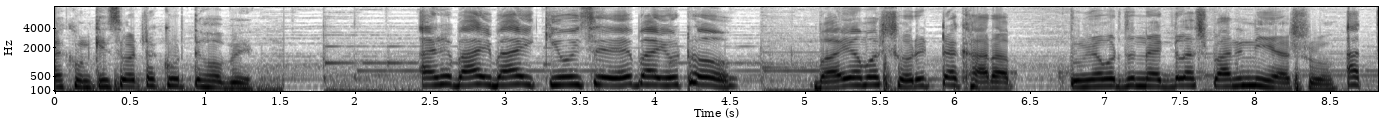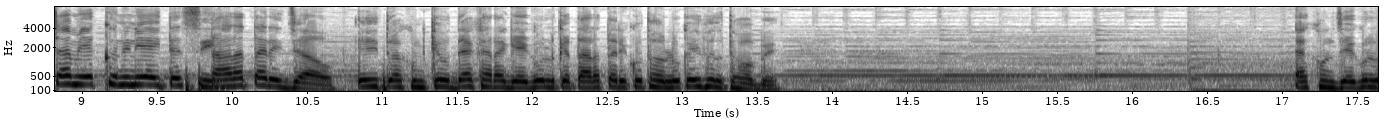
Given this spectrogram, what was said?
এখন কিছু একটা করতে হবে। আরে ভাই ভাই, কি হয়েছে ভাই, ওঠো। ভাই, আমার শরীরটা খারাপ। তুমি আমার জন্য এক গ্লাস পানি নিয়ে আসো। আচ্ছা আমি এক্ষুনি নিয়ে আইতেছি। তাড়াতাড়ি যাও। এই তো এখন কেউ দেখার আগে এগুলোকে তাড়াতাড়ি কোথাও লুকাই ফেলতে হবে। এখন যেগুলো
